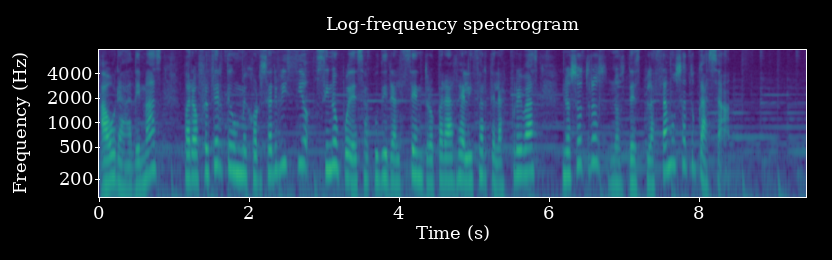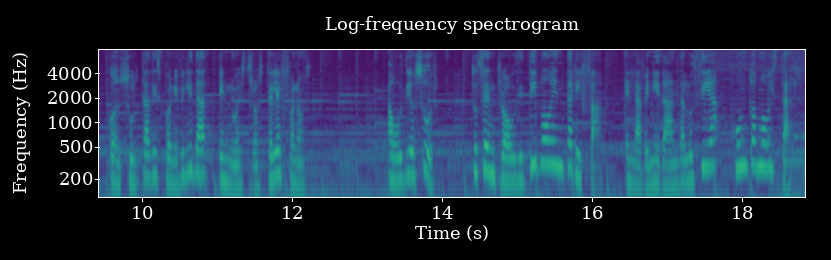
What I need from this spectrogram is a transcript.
Ahora, además, para ofrecerte un mejor servicio, si no puedes acudir al centro para realizarte las pruebas, nosotros nos desplazamos a tu casa. Consulta disponibilidad en nuestros teléfonos. Audiosur, tu centro auditivo en Tarifa, en la Avenida Andalucía junto a Movistar.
